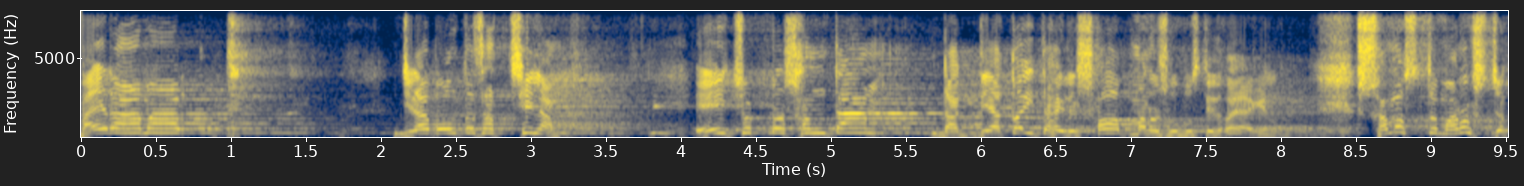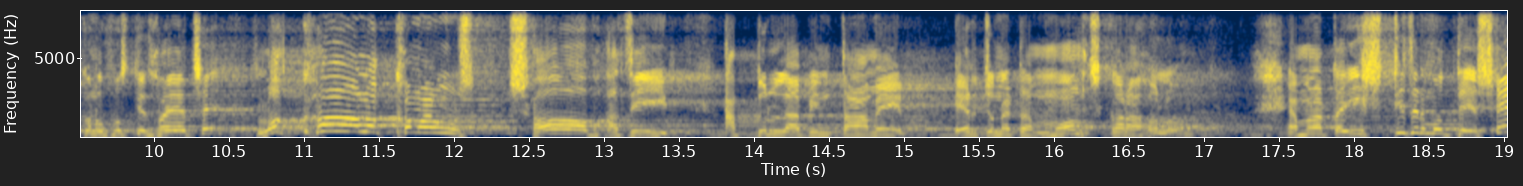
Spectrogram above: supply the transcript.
ভাইরা আমার যেটা বলতে চাচ্ছিলাম, এই ছোট্ট সন্তান ডাক দেয়া কই তাহলে সব মানুষ উপস্থিত হয়ে গেল। সমস্ত মানুষ যখন উপস্থিত হয়েছে, লক্ষ লক্ষ মানুষ, সব হাজির। আব্দুল্লাহ বিন তামের, এর জন্য একটা মঞ্চ করা হলো। এমন একটা স্টেজের মধ্যে এসে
